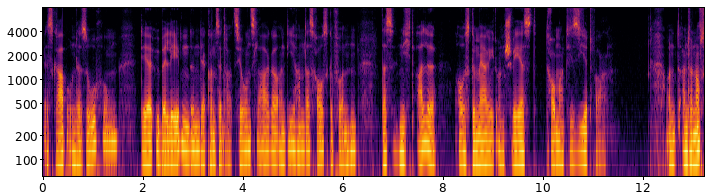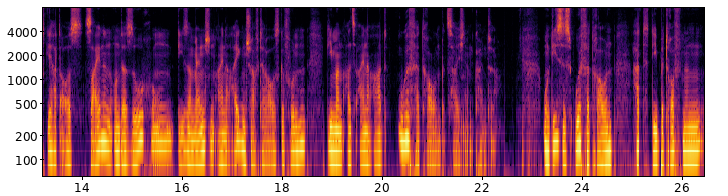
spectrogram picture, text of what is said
Es gab Untersuchungen der Überlebenden der Konzentrationslager und die haben das herausgefunden, dass nicht alle ausgemergelt und schwerst traumatisiert waren. Und Antonowski hat aus seinen Untersuchungen dieser Menschen eine Eigenschaft herausgefunden, die man als eine Art Urvertrauen bezeichnen könnte. Und dieses Urvertrauen hat die Betroffenen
